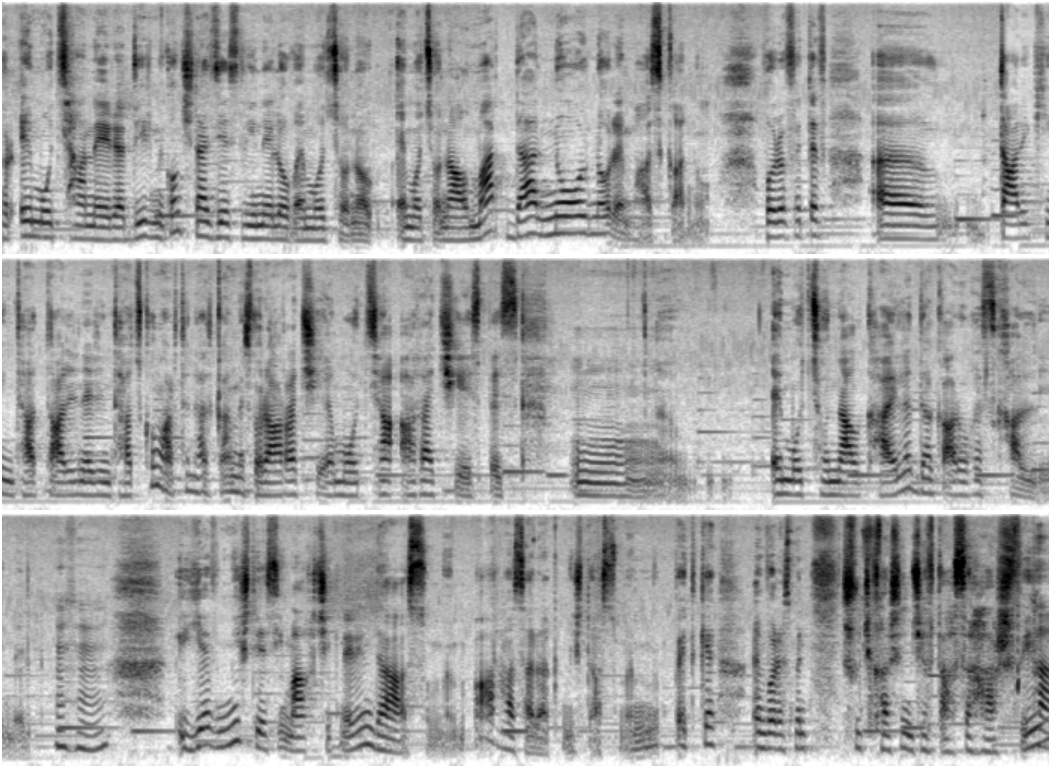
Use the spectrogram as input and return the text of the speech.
ինչ որ էմոցիաները դիր մի կողմ չնայած ես լինելով էմոցիոնալ էմոցիոնալ մարդ դա նոր-նոր եմ հասկանում որովհետեւ տարիքի ընթաց տարիների ընթացքում արդեն հասկանում ես որ առաջի էմոցիա առաջի այսպես էմոցիոնալ քայլը դա կարող է սխալ լինել։ Եվ միշտ ես իմ աղջիկներին դա ասում եմ, առհասարակ միշտ ասում եմ, պետք է այն որ ասում են շուչ քաշի միջև 10-ը հաշվի, հա,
